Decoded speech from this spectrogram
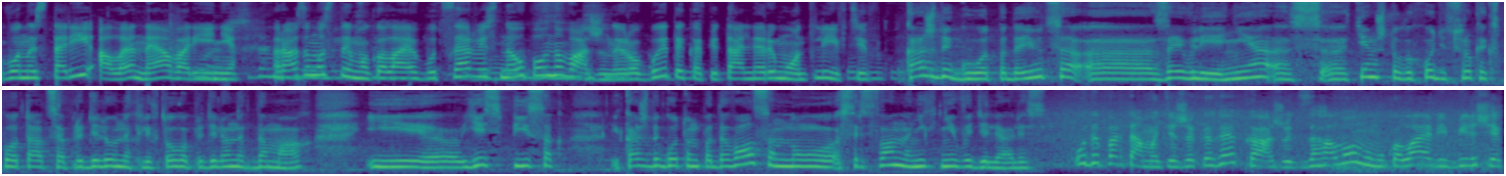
Вони старі, але не аварійні. Разом із тим Миколаїв Будсервіс не уповноважений робити капітальний ремонт ліфтів. Каждый год подаются э, заявления э, с э, тем, что выходит срок эксплуатации определенных лифтов в определенных домах. И э, есть список, и каждый год он подавался, но средства на них не выделялись. У департаменті ЖКГ кажуть, загалом у Миколаєві більш як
